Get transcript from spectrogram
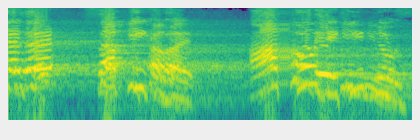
નજર સબકી ખબર. આંખો દેખી ન્યૂઝ.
